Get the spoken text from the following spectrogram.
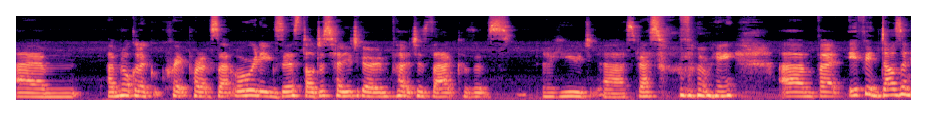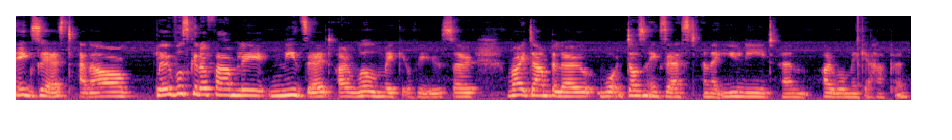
Um, I'm not going to create products that already exist. I'll just tell you to go and purchase that because it's a huge uh, stress for me. Um, but if it doesn't exist and our global skin family needs it, I will make it for you. So write down below what doesn't exist and that you need, and I will make it happen.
